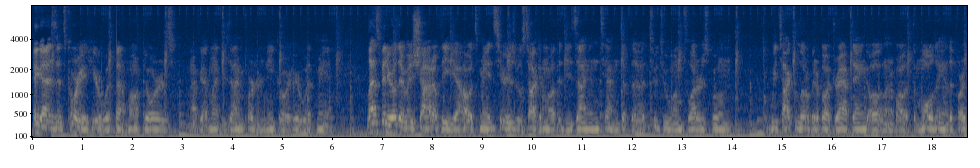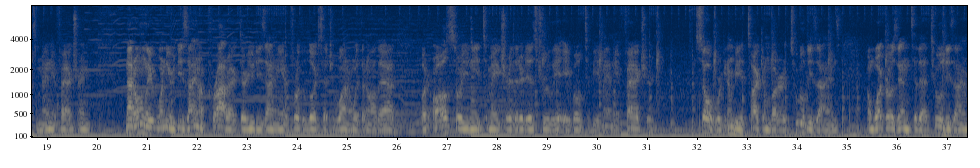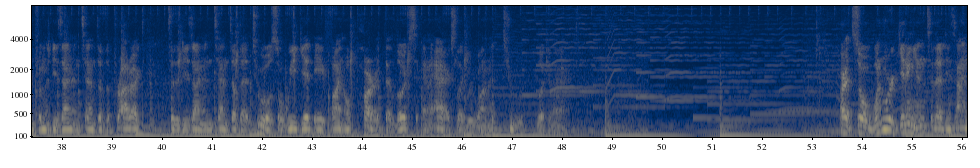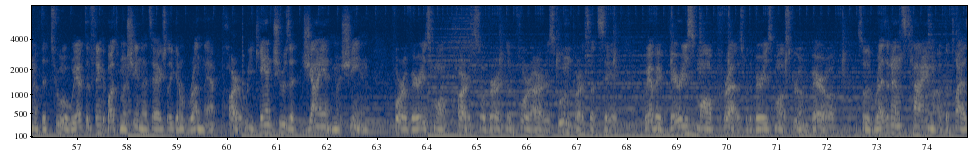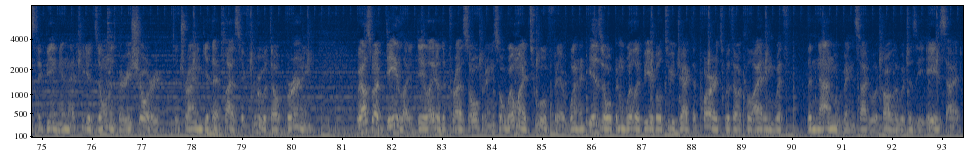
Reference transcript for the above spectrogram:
Hey guys, it's Cory here with Venom Outdoors, and I've got my design partner Niko here with me. Last video that was shot of the uh, How It's Made series was talking about the design intent of the 221 flutter spoon. We talked a little bit about draft angle and about the molding of the parts and manufacturing. Not only when you design a product are you designing it for the looks that you want it with and all that, but also you need to make sure that it is truly able to be manufactured. So we're going to be talking about our tool designs and what goes into that tool design from the design intent of the product to the design intent of that tool so we get a final part that looks and acts like we want it to look and act. Alright, so when we're getting into that design of the tool, we have to think about the machine that's actually going to run that part. We can't choose a giant machine for a very small part. So for, for our spoon parts, let's say, we have a very small press with a very small screw and barrel. So the residence time of the plastic being in that heated zone is very short to try and get that plastic through without burning. We also have daylight, daylight of the press opening. So will my tool fit? When it is open, will it be able to eject the parts without colliding with the non-moving side, we'll call it, which is the A side.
